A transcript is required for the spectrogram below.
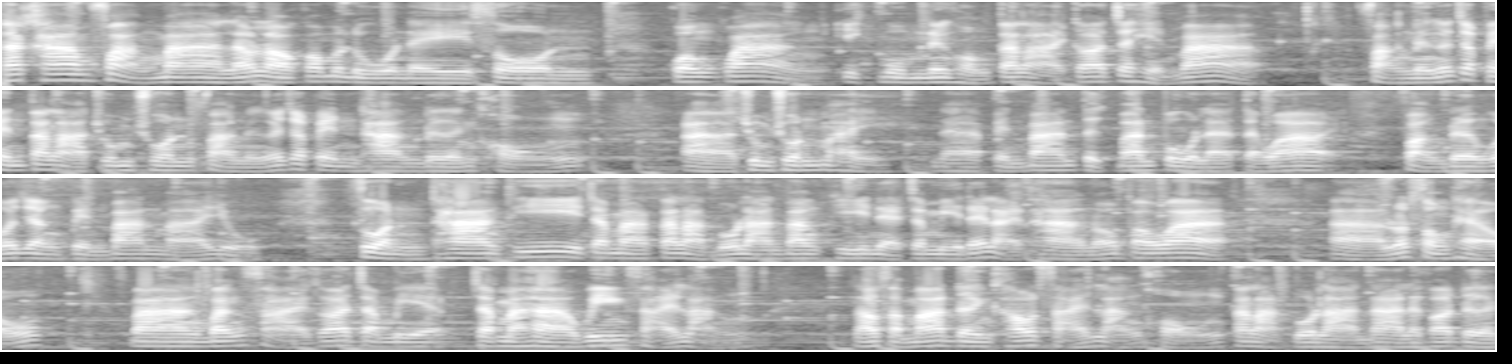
ถ้าข้ามฝั่งมาแล้วเราก็มาดูในโซนกว้างๆอีกมุมหนึ่งของตลาดก็จะเห็นว่า ฝั่งหนึ่งก็จะเป็นตลาดชุมชน ฝั่งหนึ่งก็จะเป็นทางเดินของอชุมชนใหม่นะฮะเป็นบ้านตึกบ้านปูนแล้ว แต่ว่าฝั่งเดิมก็ยังเป็นบ้านไม้อยู่ ส่วนทางที่จะมาตลาดโบราณบางพีเนี่ยจะมีได้หลายทางเนาะเพราะว่าอ่ารถสองแถวบางบางสายก็จะมีจะมาหาวิ่งสายหลัง เราสามารถเดินเข้าสายหลังของตลาดโบราณได้ แล้วก็เดิน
